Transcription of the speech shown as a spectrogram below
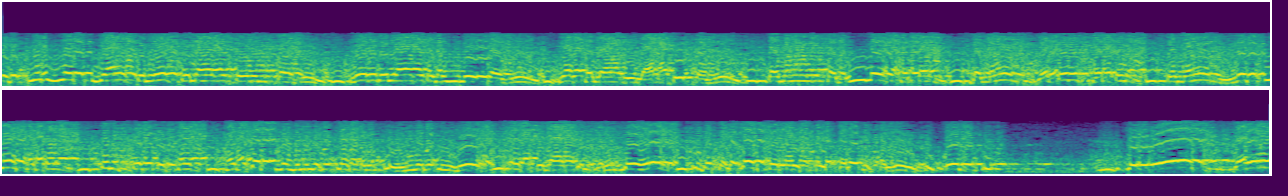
تو پھر میں کیا میں فلا قوم کا ہوں میں فلا قبیلے کا ہوں میں فلا علاقے کا ہوں تمام قبیلے ختم، تمام وطن ختم، تمام نسلیں ختم۔ تم حقیقت میں ہم لوگ ہمت ہے، ہم خدا کے بنتے ہیں۔ ان کو سے لوگ طرف خرید تو ایک بڑا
